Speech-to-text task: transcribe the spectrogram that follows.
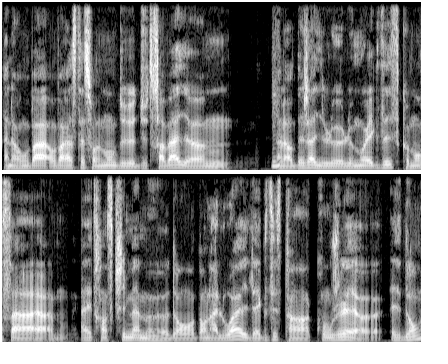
Alors on va, on va rester sur le monde du, travail. Euh, alors déjà, le, mot existe commence à, être inscrit même euh, dans, dans, la loi. Il existe un congé euh, aidant.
